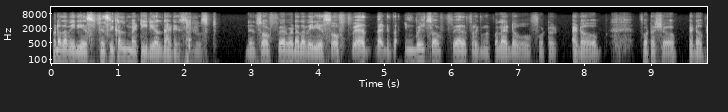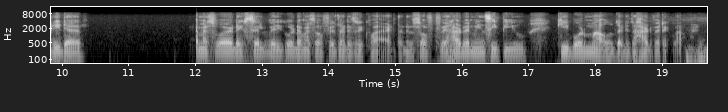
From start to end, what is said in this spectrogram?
what are the various physical material that is used? Then software what are the various software that is the inbuilt software? For example adobe photo adobe photoshop adobe reader MS Word, Excel, very good. MS Office, that is required. That is software. Hardware means CPU, keyboard, mouse, that is the hardware requirement.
